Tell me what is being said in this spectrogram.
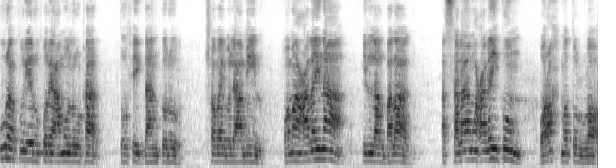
পুরাপুরি এর উপরে আমল ওঠার তৌফিক দান করুক। সবাই বলে আমিন। ওমা আলাইনা ইল্লাল বালাগ। আসসালামু আলাইকুম ওরহমতুল্লাহ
